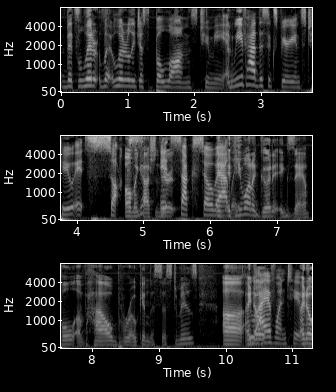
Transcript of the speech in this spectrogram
that's liter- li- literally just belongs to me and we've had this experience too it sucks Oh my gosh, there- it sucks so If- badly If, you want a good example of how broken the system is, uh, I Ooh, know I have one too. I know.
